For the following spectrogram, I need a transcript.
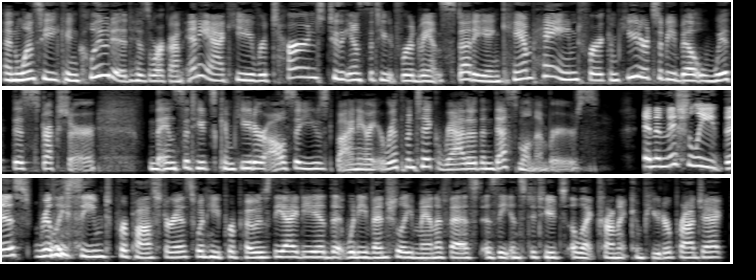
And once he concluded his work on ENIAC, he returned to the Institute for Advanced Study and campaigned for a computer to be built with this structure. The Institute's computer also used binary arithmetic rather than decimal numbers. And initially, this really seemed preposterous when he proposed the idea that would eventually manifest as the Institute's electronic computer project.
